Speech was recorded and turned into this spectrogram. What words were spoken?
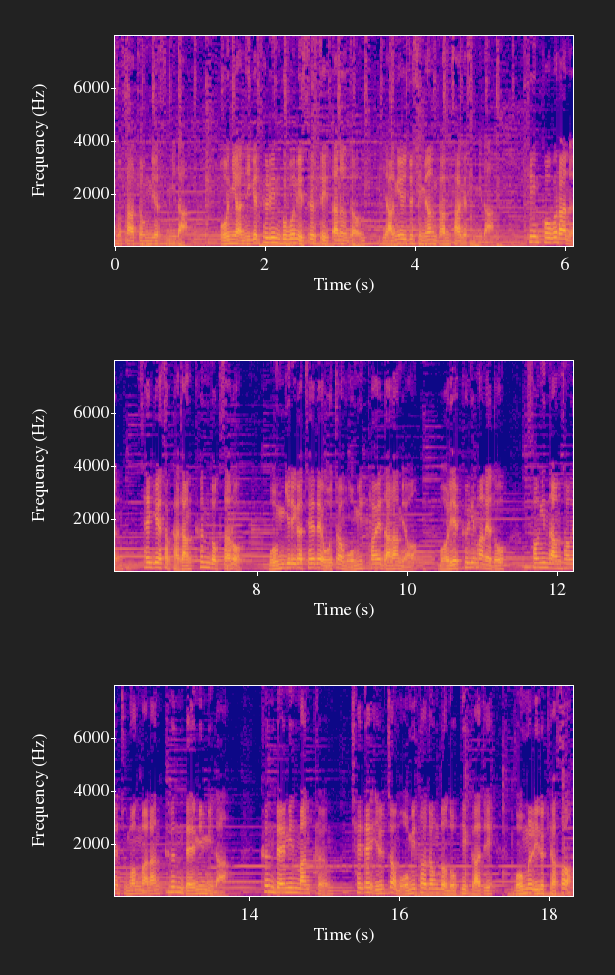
조사 정리했습니다. 본의 아니게 틀린 부분이 있을 수 있다는 점 양해해 주시면 감사하겠습니다. 킹코브라는 세계에서 가장 큰 독사로 몸 길이가 최대 5.5m에 달하며 머리의 크기만 해도 성인 남성의 주먹만한 큰 뱀입니다. 큰 뱀인 만큼 최대 1.5m 정도 높이까지 몸을 일으켜서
